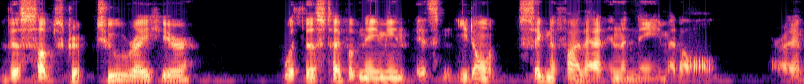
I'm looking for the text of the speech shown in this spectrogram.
this subscript 2 right here, with this type of naming, it's you don't signify that in the name at all. All right,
